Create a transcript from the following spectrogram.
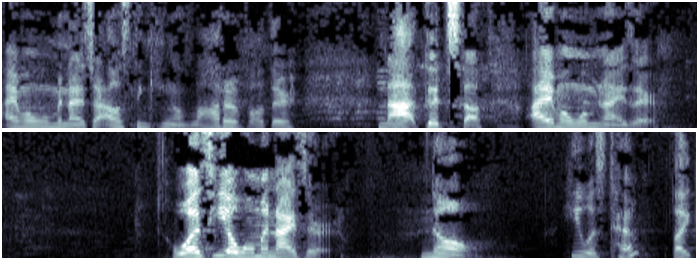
I'm a womanizer. I was thinking a lot of other not good stuff. I am a womanizer. Was he a womanizer? No. He was temp like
